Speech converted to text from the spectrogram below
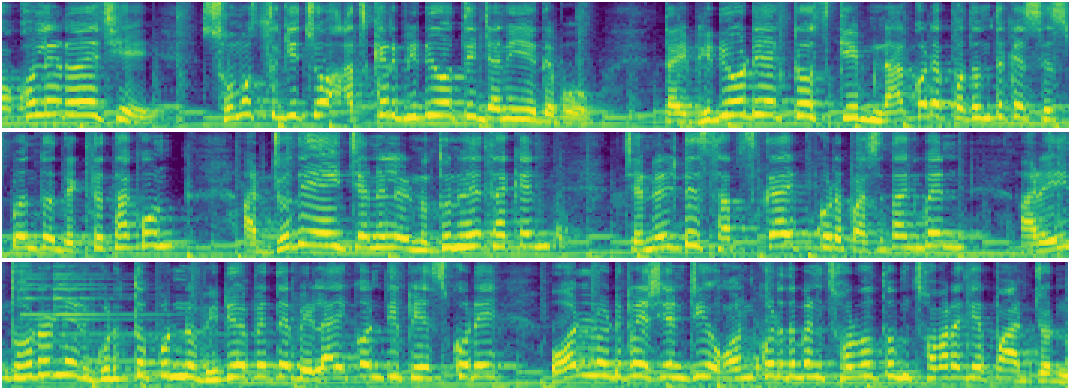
দখলে রয়েছে, সমস্ত কিছু আজকের ভিডিওতে জানিয়ে দেব। তাই ভিডিওটি একটু স্কিপ না করে প্রথম থেকে শেষ পর্যন্ত দেখতে থাকুন। আর যদি এই চ্যানেলে নতুন হয়ে থাকেন, চ্যানেলটি সাবস্ক্রাইব করে পাশে থাকবেন। আর এই ধরনের গুরুত্বপূর্ণ ভিডিও পেতে বেল আইকনটি প্রেস করে অল নোটিফিকেশনটি অন করে দেবেন সর্বপ্রথম সবার আগে পাওয়ার জন্য।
